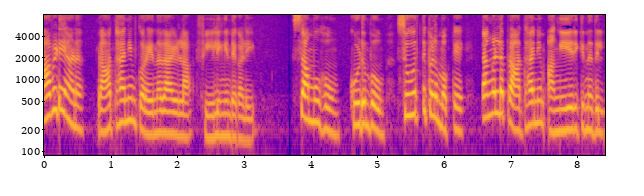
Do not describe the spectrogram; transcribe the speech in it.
അവിടെയാണ് പ്രാധാന്യം കുറയുന്നതായുള്ള ഫീലിംഗിന്റെ കളി. സമൂഹവും കുടുംബവും സുഹൃത്തുക്കളുമൊക്കെ തങ്ങളുടെ പ്രാധാന്യം അംഗീകരിക്കുന്നതിൽ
